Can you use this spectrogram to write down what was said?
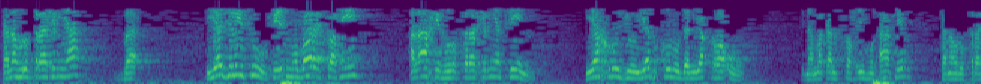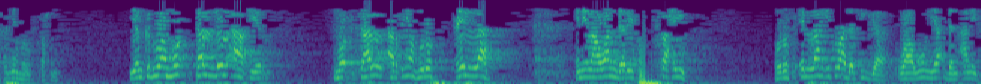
karena huruf terakhirnya ba. Yajlisu fi'il mudhari sahih al akhir huruf terakhirnya sin. Yakhruju yadkhulu dan yaqra'u dinamakan sahihul akhir karena huruf terakhirnya huruf sahih. Yang kedua mu'tallul akhir Mu'tal artinya huruf illah. Ini lawan dari sahih. Huruf illah itu ada tiga. Wawu, ya, dan alif.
